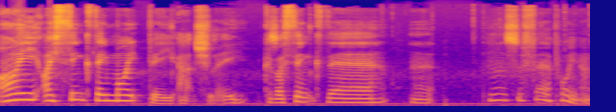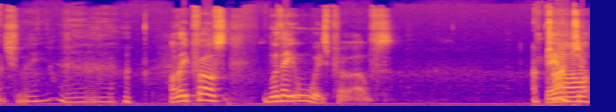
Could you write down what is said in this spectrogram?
I I think they might be actually because I think they're. Uh, that's a fair point actually. Uh, are they pro elves? Were they always pro elves? I'm they are, to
